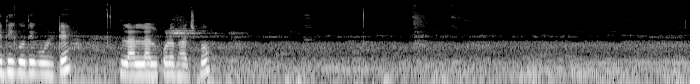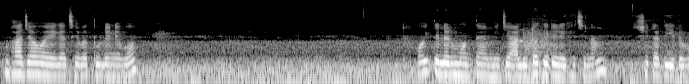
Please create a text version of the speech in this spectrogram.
এদিক ওদিক উল্টে লাল লাল করে ভাজবো। ভাজা হয়ে গেছে, এবার তুলে নেব। ওই তেলের মধ্যে আমি যে আলুটা কেটে রেখেছিলাম, সেটা দিয়ে দেব।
